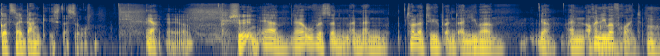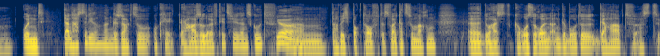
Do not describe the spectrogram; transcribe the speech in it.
Gott sei Dank ist das so. Ja. ja, ja. Schön. Ja, ja Uwe ist ein, ein, ein toller Typ und ein lieber, ja, ein, auch ein lieber Freund. Mhm. Und dann hast du dir irgendwann gesagt, so, okay, der Hase läuft jetzt hier ganz gut. Ja. Ähm, da habe ich Bock drauf, das weiterzumachen. Äh, du hast große Rollenangebote gehabt, hast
